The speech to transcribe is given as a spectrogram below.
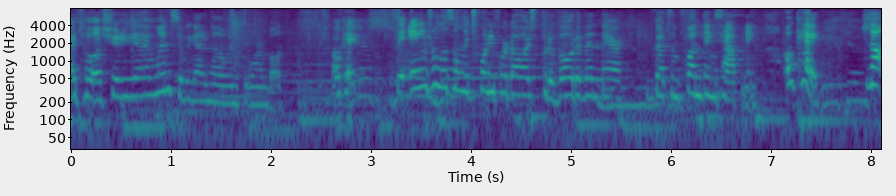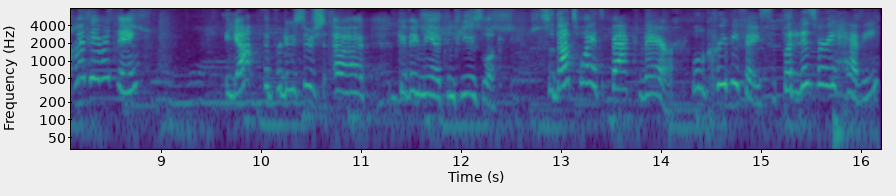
I told I showed you the other one, so we got another one if you both. Okay, the angel is only $24. Put a votive in there. We've got some fun things happening. Okay, not my favorite thing. Yeah, the producer's uh, giving me a confused look. So that's why it's back there. A little creepy face, but it is very heavy.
